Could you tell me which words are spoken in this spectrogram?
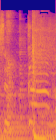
So come.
